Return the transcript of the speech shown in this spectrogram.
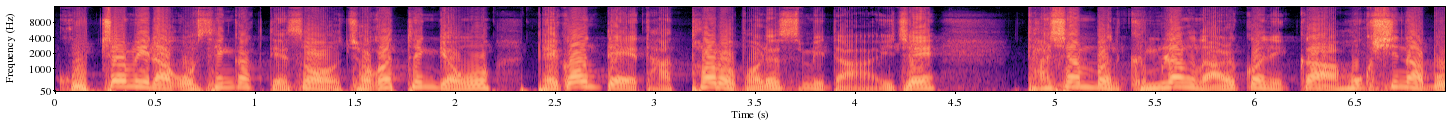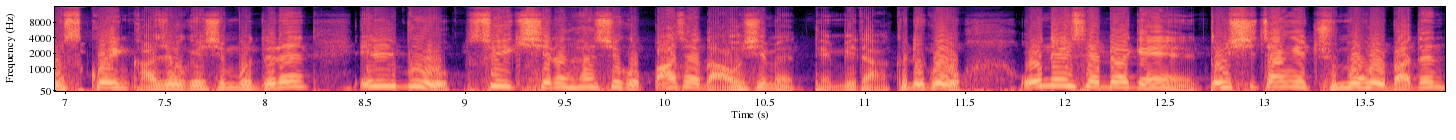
고점이라고 생각돼서 저 같은 경우 100 원대에 다 털어버렸습니다. 이제 다시 한번 급락 나올 거니까 혹시나 모스코인 가지고 계신 분들은 일부 수익 실현하시고 빠져나오시면 됩니다. 그리고 오늘 새벽에 또 시장에 주목을 받은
